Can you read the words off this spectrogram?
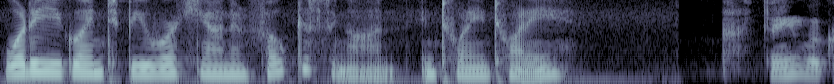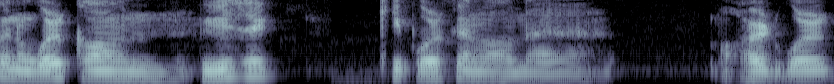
what are you going to be working on and focusing on in 2020? I think we're going to work on music, keep working on uh, artwork,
